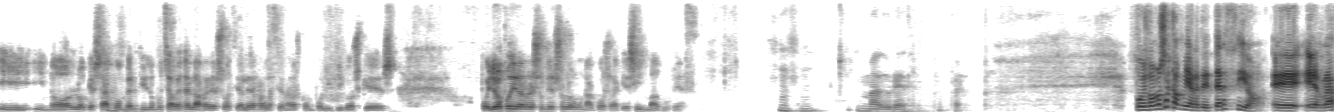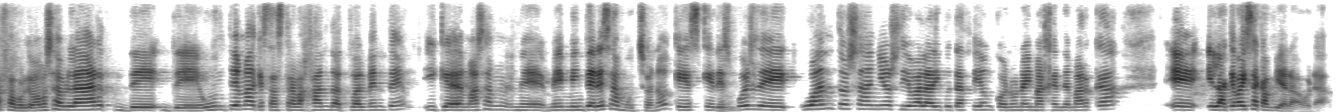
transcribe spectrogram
y, no lo que se ha convertido muchas veces en las redes sociales relacionadas con políticos, que es, pues yo lo podría resumir solo en una cosa, que es inmadurez. Inmadurez. Pues vamos a cambiar de tercio, eh, eh, Rafa, porque vamos a hablar de, un tema que estás trabajando actualmente y que además me, interesa mucho, ¿no? Que es que mm. después de cuántos años lleva la Diputación con una imagen de marca eh, en la que vais a cambiar ahora.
